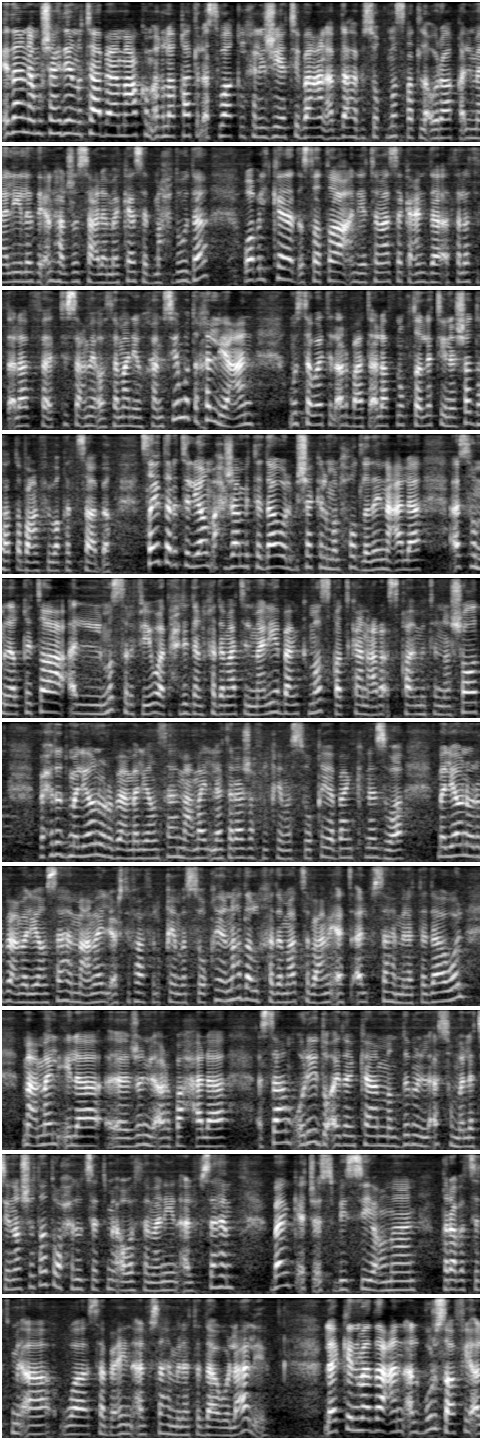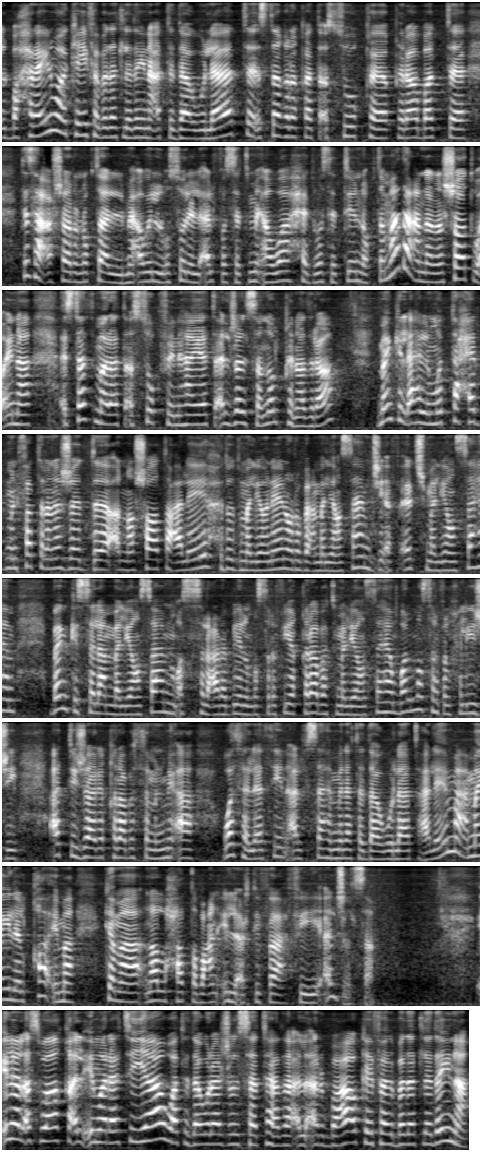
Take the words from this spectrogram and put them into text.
إذا مشاهدين نتابع معكم إغلاقات الأسواق الخليجية تباعا أبدأها بسوق مسقط الأوراق المالية الذي أنهى الجلسة على مكاسب محدودة وبالكاد استطاع أن يتماسك عند 3958 متخليا عن مستويات ال 4000 نقطة التي شهدها طبعا في وقت سابق. سيطرت اليوم أحجام التداول بشكل ملحوظ لدينا على أسهم من القطاع المصرفي وتحديدا الخدمات المالية. بنك مسقط كان على رأس قائمة النشاط بحدود مليون وربع مليون سهم مع ميل إلى تراجع في القيمة السوقية. بنك نزوى مليون وربع مليون سهم مع ميل ارتفاع في القيمة السوقية. نهضة للخدمات 700 ألف سهم من التداول مع ميل إلى جني الأرباح على السهم. أوريد أيضا كان من ضمن الأسهم التي نشطت وحدود 680 ألف سهم. بنك HSBC عمان قرابة 670 ألف سهم من التداول. عليه لكن ماذا عن البورصة في البحرين وكيف بدت لدينا التداولات؟ استرقت السوق قرابة 19 نقطة المئوية للوصول إلى 1661 نقطة. ماذا عن النشاط؟ وأين استقرت السوق في نهاية الجلسة؟ نلقي نظرة. بنك الأهلي المتحد من فترة نجد النشاط عليه. حدود مليونين وربع مليون سهم GFH مليون سهم بنك السلام مليون سهم المؤسسة العربية المصرفية قرابة مليون سهم والمصرف الخليجي التجاري قرابة 830 ألف سهم من التداولات عليه مع ميل القائمة كما نلحظ طبعا إلا ارتفاع في الجلسة. إلى الأسواق الإماراتية وتداول جلسة هذا الأربعاء وكيف بدت لدينا؟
